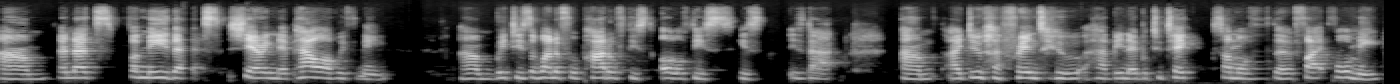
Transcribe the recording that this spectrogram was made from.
Um, and that's for me, that's sharing their power with me, um, which is a wonderful part of this. All of this is is that um, I do have friends who have been able to take some of the fight for me,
